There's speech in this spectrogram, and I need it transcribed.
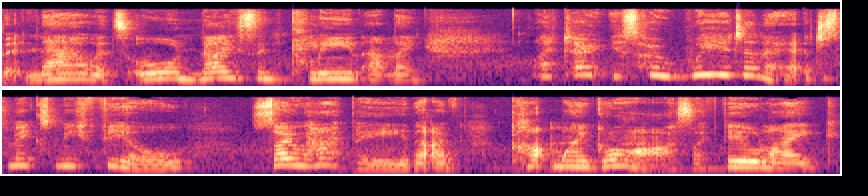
but now it's all nice and clean and I, I don't, it's so weird in it? It just makes me feel so happy that I've cut my grass. I feel like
